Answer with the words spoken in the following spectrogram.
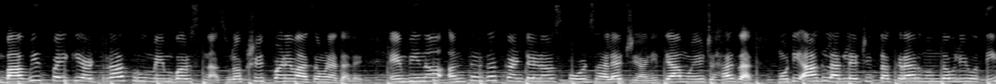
बावीस पैकी अठरा क्रू मेंबर्सना सुरक्षितपणे वाचवण्यात आले एम व्हीनं अंतर्गत कंटेनर स्फोट झाल्याची आणि त्यामुळे जहाजात मोठी आग लागल्याची तक्रार नोंदवली होती.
